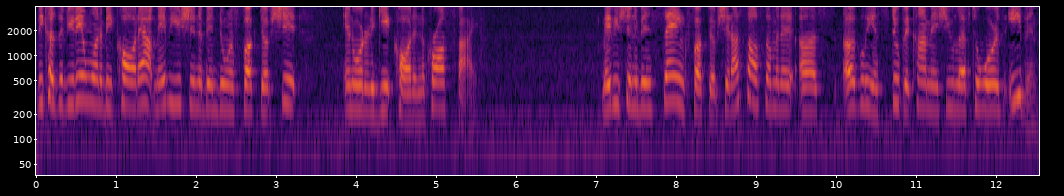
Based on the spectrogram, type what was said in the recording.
Because if you didn't want to be called out, maybe you shouldn't have been doing fucked up shit in order to get caught in the crossfire. Maybe you shouldn't have been saying fucked up shit. I saw some of the uh, ugly and stupid comments you left towards Eben.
